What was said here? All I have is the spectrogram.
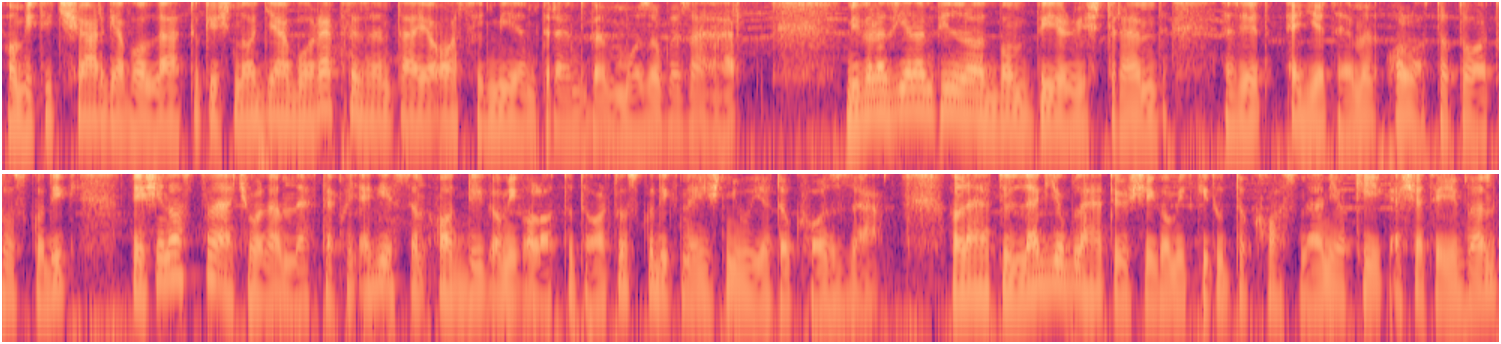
amit itt sárgával láttok, és nagyjából reprezentálja azt, hogy milyen trendben mozog az ár. Mivel ez jelen pillanatban bearish trend, ezért egyértelműen alatta tartózkodik, és én azt tanácsolnám nektek, hogy egészen addig, amíg alatta tartózkodik, ne is nyúljatok hozzá. A lehető legjobb lehetőség, amit ki tudtok használni a kék esetében,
